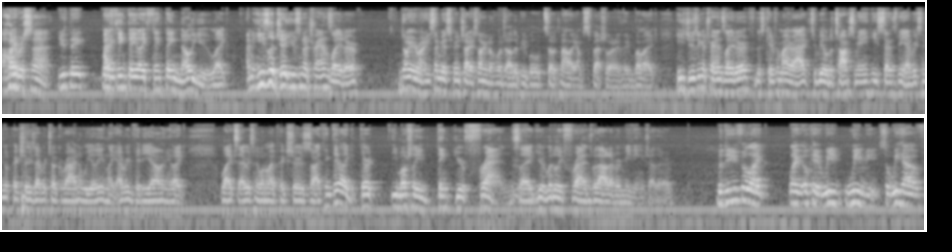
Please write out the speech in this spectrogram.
hundred Like, percent. You think? I think they like think they know you. Like, I mean, he's legit using a translator. Don't get me wrong. He sent me a screenshot. He's talking to a bunch of other people, so it's not like I'm special or anything. But like, he's using a translator. This kid from Iraq to be able to talk to me. He sends me every single picture he's ever took riding a wheelie and like every video, and he like likes every single one of my pictures. So I think they like they're emotionally think you're friends. Like mm-hmm. you're literally friends without ever meeting each other. But do you feel like like okay, we we meet, so we have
